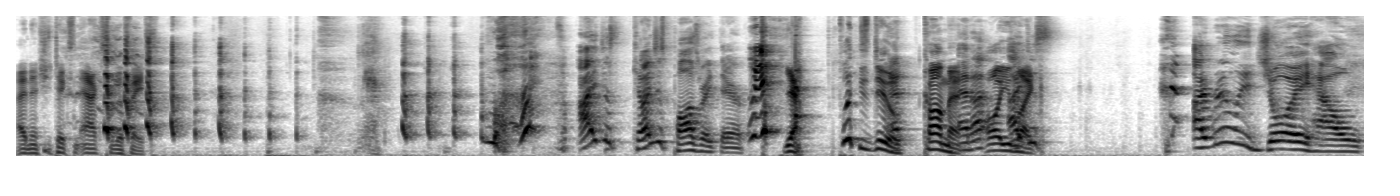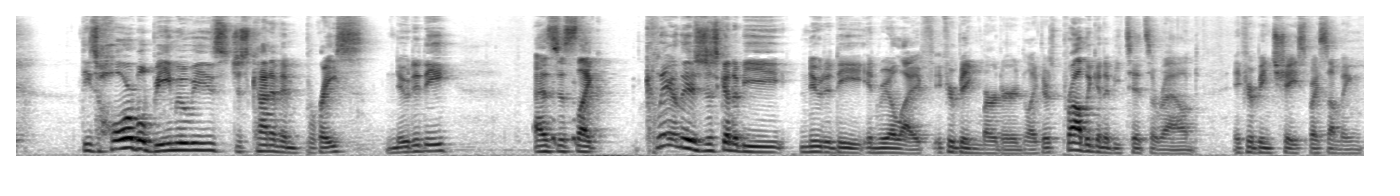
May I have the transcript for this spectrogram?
and then she takes an axe to the face. What? I just can I just pause right there. Yeah, please do And- comment And I, all you I like. just I really enjoy how these horrible B movies just kind of embrace nudity as just like clearly there's just gonna be nudity in real life if you're being murdered. Like there's probably gonna be tits around if you're being chased by something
